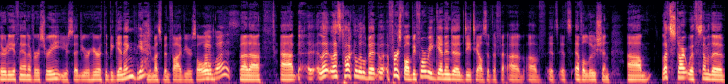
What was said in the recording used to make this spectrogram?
30th anniversary. You said you were here at the beginning. Yeah. You must have been five years old. I was. But uh, uh, let, us talk a little bit. uh, First of all, before we get into details of the of, of its its evolution, um, let's start with some of the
